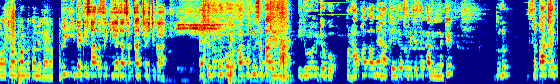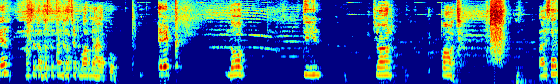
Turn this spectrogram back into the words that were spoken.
पांचवा वर्कआउट बताने जा रहा हूँ। अभी ईटे की सहायता से किया जा सकता है चेस्ट का? ऐसे दोनों को आपस में सटा लेना है, ये दोनों ईटों को, और हाथ हाथ हथेलियों को भी जैसे कर लेना, ठीक? दोनों सटा करके कम से कम दस से पंद्रह सेट मारना है आपको। एक, दो, तीन, चार, पाँच। ऐसे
